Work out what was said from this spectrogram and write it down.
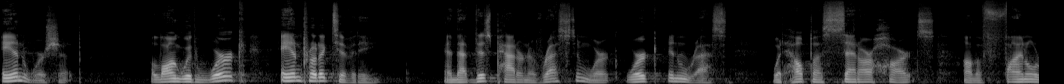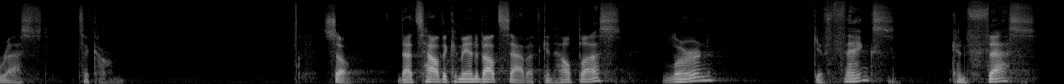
and worship, along with work and productivity, and that this pattern of rest and work, work and rest, would help us set our hearts on the final rest to come. So, that's how the command about Sabbath can help us learn, give thanks, confess,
